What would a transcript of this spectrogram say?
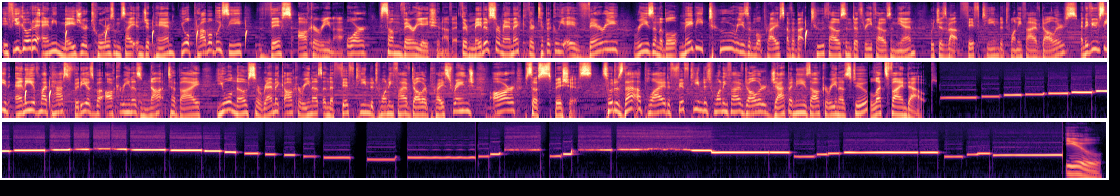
If you go to any major tourism site in Japan, you'll probably see this ocarina, or some variation of it. They're made of ceramic, they're typically a very reasonable, maybe too reasonable price of about 2,000 to 3,000 yen, which is about 15 to $25. And if you've seen any of my past videos about ocarinas not to buy, you will know ceramic ocarinas in the 15 to $25 price range are suspicious. So does that apply to 15 to $25 Japanese ocarinas too? Let's find out. Ew.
